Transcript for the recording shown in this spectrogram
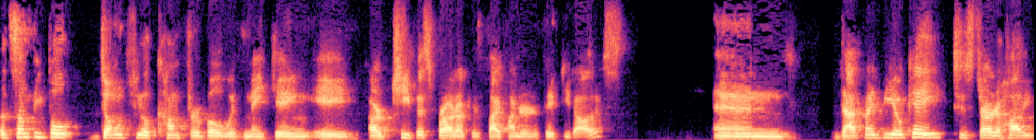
But some people don't feel comfortable with making a, our cheapest product is $550. And that might be okay to start a hobby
